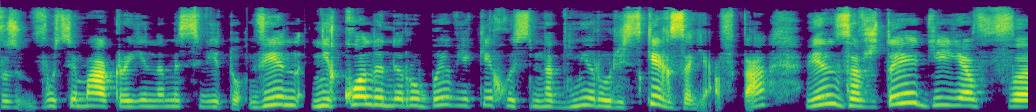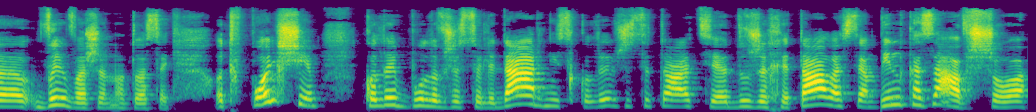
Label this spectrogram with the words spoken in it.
з усіма країнами світу. Він ніколи не робив якихось надміру різких заяв. Та? Він завжди діяв е, виважено досить. От в Польщі, коли була вже солідарність, коли вже ситуація дуже хиталася. Він казав, що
